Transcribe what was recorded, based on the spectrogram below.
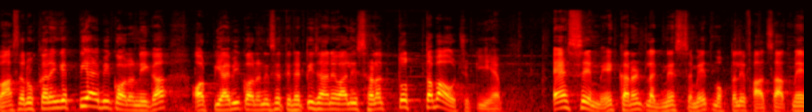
वहाँ से रुख करेंगे पीआईबी कॉलोनी का और पीआईबी कॉलोनी से तिनहट्टी जाने वाली सड़क तो तबाह हो चुकी है। ऐसे में करंट लगने समेत मुख्तलिफ़ हादसा में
